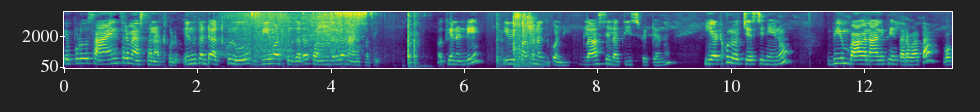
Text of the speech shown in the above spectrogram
ఎప్పుడు సాయంత్రం వేస్తాను అటుకులు. ఎందుకంటే అటుకులు బియ్యం అటుకులు కదా తొందరగా నానిపోతాయి. ఓకేనండి? ఇవి పక్కన వద్దుకోండి గ్లాస్ ఇలా తీసి పెట్టాను. ఈ అటుకులు వచ్చేసి నేను బియ్యం బాగా నానిపోయిన తర్వాత ఒక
